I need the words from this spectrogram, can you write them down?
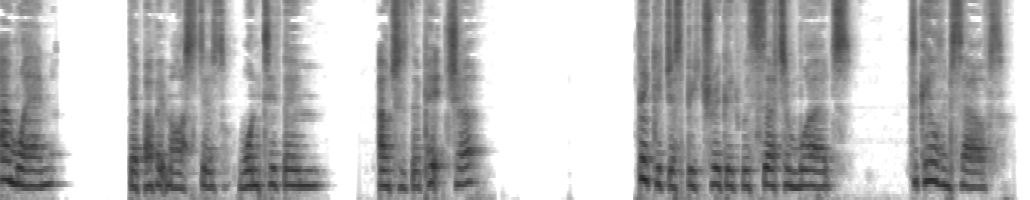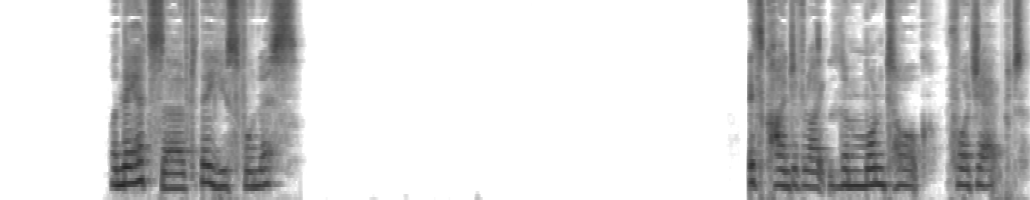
And when their puppet masters wanted them out of the picture, they could just be triggered with certain words to kill themselves when they had served their usefulness. It's kind of like the Montauk Project,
